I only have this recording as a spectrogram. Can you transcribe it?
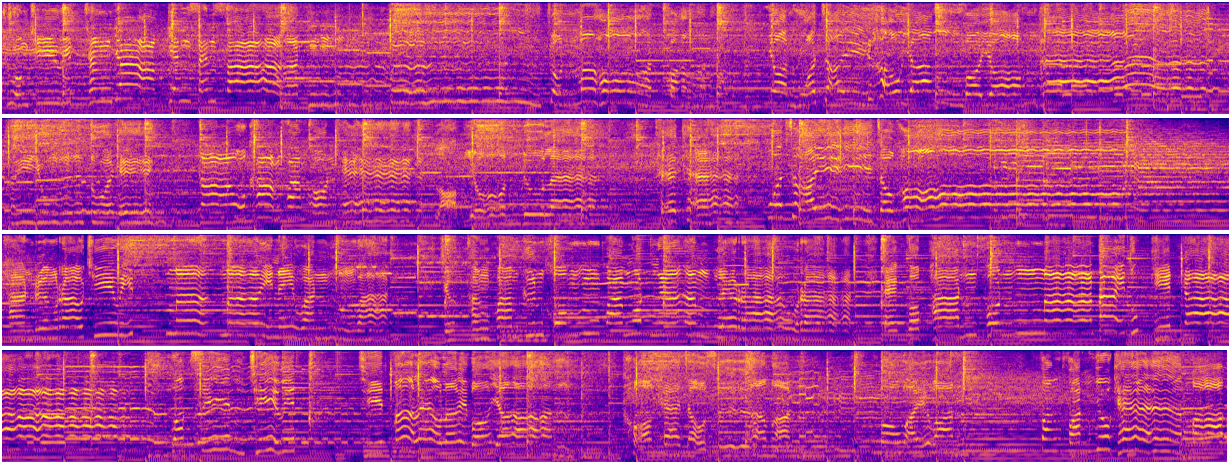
ช่วงชีวิตช่างยากเย็นแสนสาหัสปืนจนมาหอดฟังย้อนหัวใจเฮายังบ่ยอมแพ้พยุงตัวเองก้าวข้ามความอ่อนแอหลอบโยนดูแลเทแค่หัวใจเจ้าของานเรื่องราวชีวิต มากมายในวันวาน เจอทั้งความคืนคม ความงดงามและราวรานแต่ก็ผ่านพ้นมาได้ทุกเหตุการณ์วัคซีนชีวิต ฉีดมาแล้วเลยบ่ยาน ขอแค่เจ้าเสื้อมันบ่ไหววัน ฟังฝันอยู่แค่ my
